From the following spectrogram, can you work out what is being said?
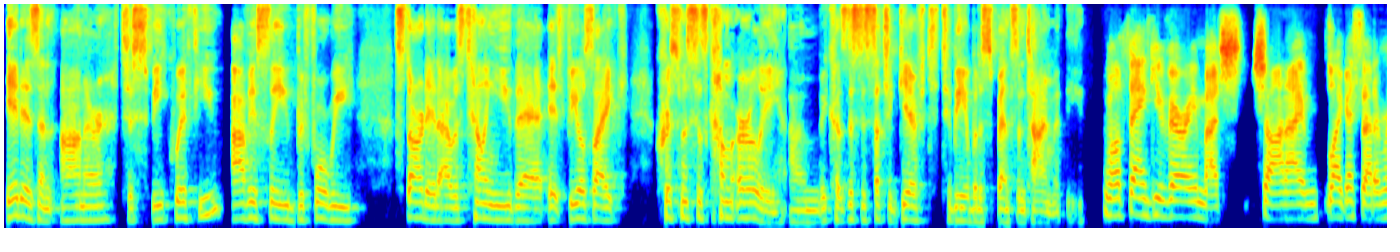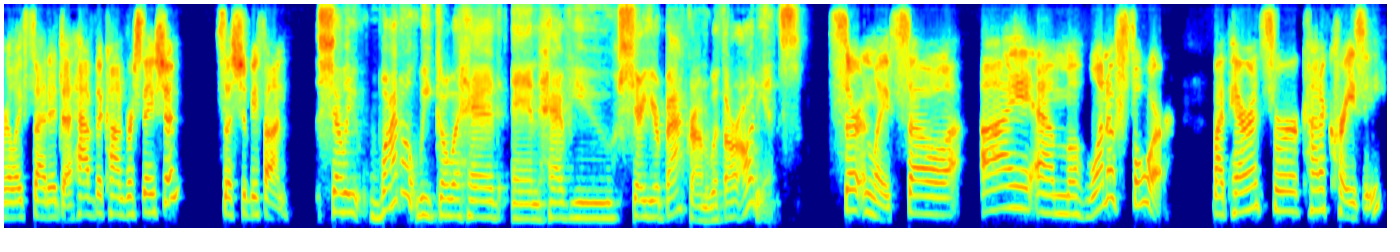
It is an honor to speak with you. Obviously, before we started, I was telling you that it feels like Christmas has come early um, because this is such a gift to be able to spend some time with you. Well, thank you very much, Sean. I'm, like I said, I'm really excited to have the conversation. So this should be fun. Shelly, why don't we go ahead and have you share your background with our audience? Certainly. So I am one of four. My parents were kind of crazy.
